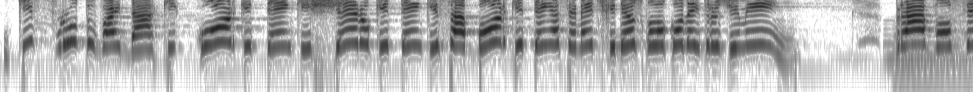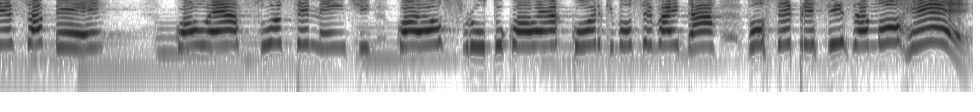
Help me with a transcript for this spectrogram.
O que fruto vai dar? Que cor que tem? Que cheiro que tem? Que sabor que tem a semente que Deus colocou dentro de mim? Para você saber qual é a sua semente, qual é o fruto, qual é a cor que você vai dar, você precisa morrer.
